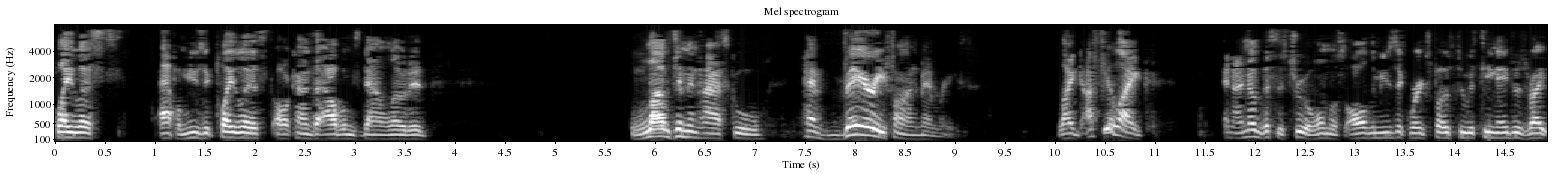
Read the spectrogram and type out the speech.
Playlists, Apple Music playlists, all kinds of albums downloaded. Loved him in high school. Have very fond memories. Like, I feel like, and I know this is true of almost all the music we're exposed to as teenagers, right?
